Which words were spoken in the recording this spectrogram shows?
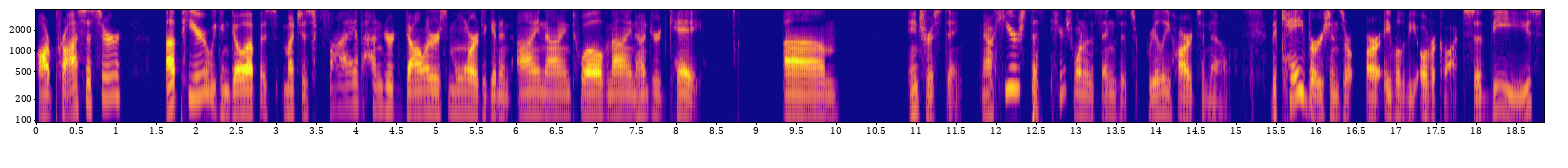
our processor up here. We can go up as much as $500 more to get an i9 12900K. Um, interesting. Now here's the here's one of the things that's really hard to know. The K versions are, are able to be overclocked. So these,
